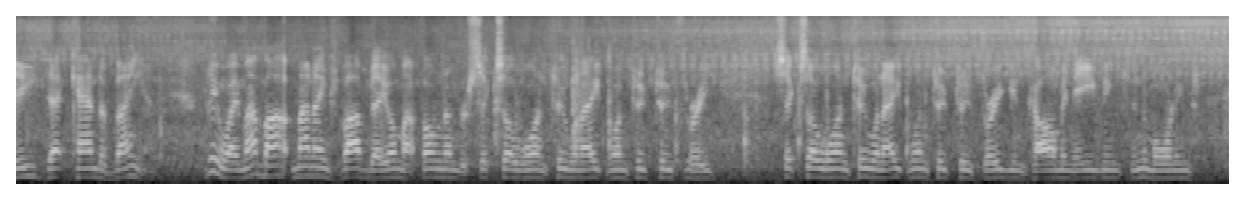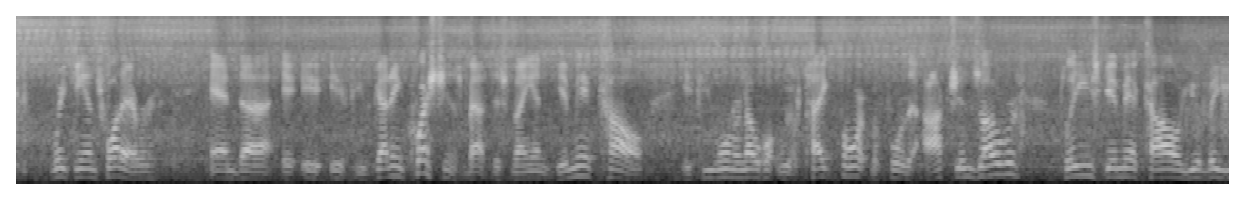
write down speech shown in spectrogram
need that kind of van. But anyway, my Bob, my name's Bob Dale. My phone number is 601-218-1223. 601-218-1223. You can call me in the evenings, in the mornings, weekends, whatever. And uh, if you've got any questions about this van, give me a call. If you want to know what we'll take for it before the auction's over, please give me a call. You'll be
